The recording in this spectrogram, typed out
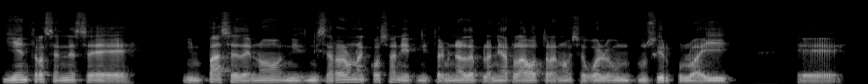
y entras en ese impasse de no ni, cerrar una cosa ni, terminar de planear la otra, ¿no? se vuelve un, círculo ahí eh,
